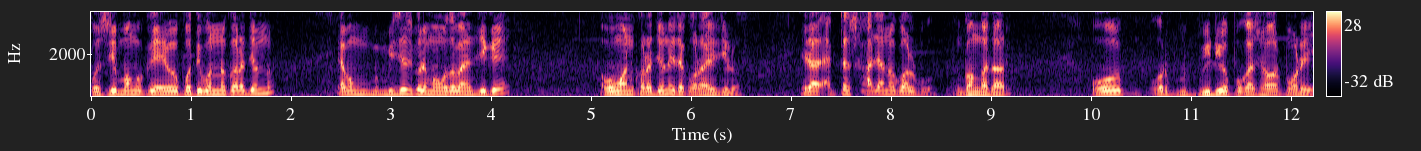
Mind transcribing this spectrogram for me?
পশ্চিমবঙ্গকে প্রতিপন্ন করার জন্য এবং বিশেষ করে মমতা ব্যানার্জিকে অপমান করার জন্য এটা করা হয়েছিল। এটা একটা সাজানো গল্প, গঙ্গাধর। ও, ওর ভিডিও প্রকাশ হওয়ার পরে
